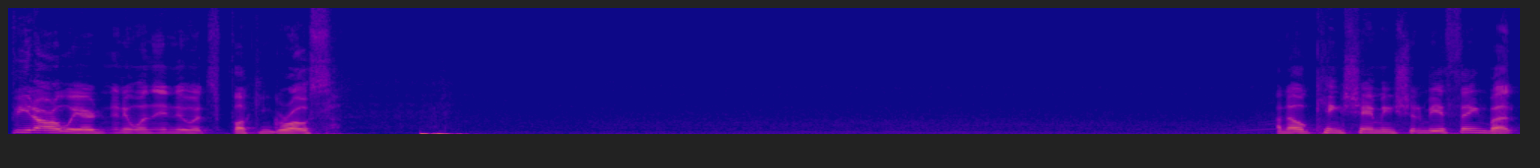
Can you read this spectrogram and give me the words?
Feet are weird. Anyone into it's fucking gross. I know kink shaming shouldn't be a thing, but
